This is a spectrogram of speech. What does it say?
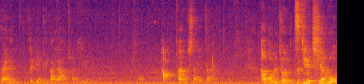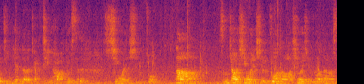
在这边给大家传阅。好，那下一站。那我们就直接切入今天的讲题哈，就是新闻写作。那什么叫新闻写作呢？新闻写作当然是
